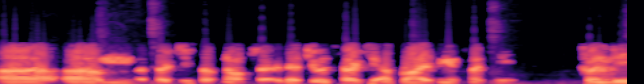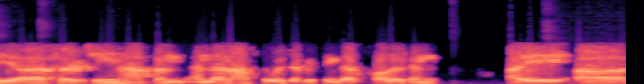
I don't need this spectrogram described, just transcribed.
uh, um, 30, no, sorry, the June 30 uprising in 20, 2013 happened. And then afterwards, everything that followed. And I, uh,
